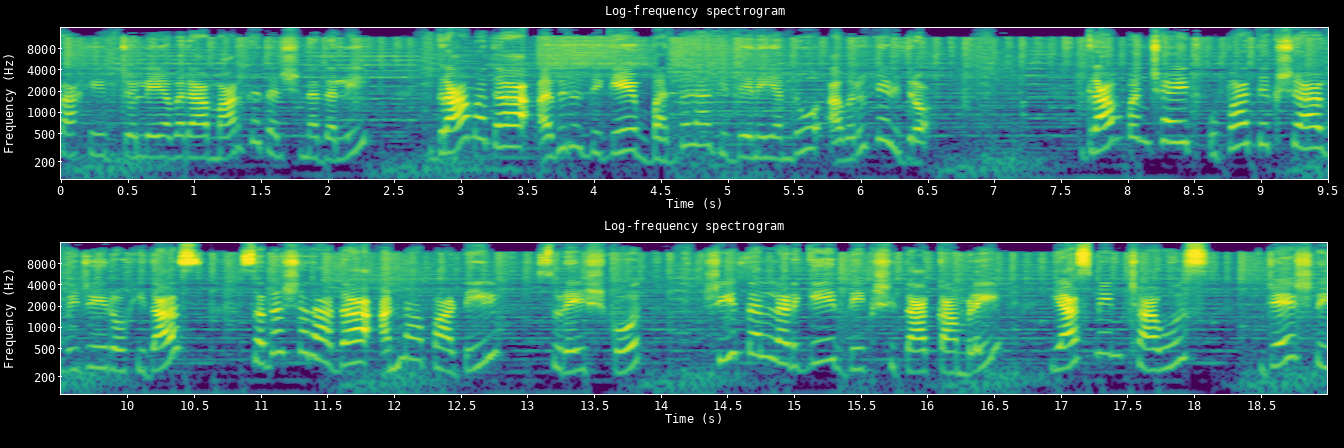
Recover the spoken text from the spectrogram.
ಸಾಹೇಬ್ ಜೊಲ್ಲೆ ಅವರ ಮಾರ್ಗದರ್ಶನದಲ್ಲಿ ಗ್ರಾಮದ ಅಭಿವೃದ್ಧಿಗೆ ಬದ್ಧಳಾಗಿದ್ದೇನೆ ಎಂದು ಅವರು ಹೇಳಿದರು. ಗ್ರಾಮ ಪಂಚಾಯತ್ ಉಪಾಧ್ಯಕ್ಷ ವಿಜಯ್ ರೋಹಿದಾಸ್, ಸದಸ್ಯರಾದ ಅಣ್ಣಾ ಪಾಟೀಲ್, ಸುರೇಶ್ ಕೋತ್ ಶೀತಲ್ ಲಡ್ಗೆ, ದೀಕ್ಷಿತಾ ಕಾಂಬ್ಳೆ, ಯಾಸ್ಮಿನ್ ಚಾವೂಸ್, ಜಯಶ್ರೀ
